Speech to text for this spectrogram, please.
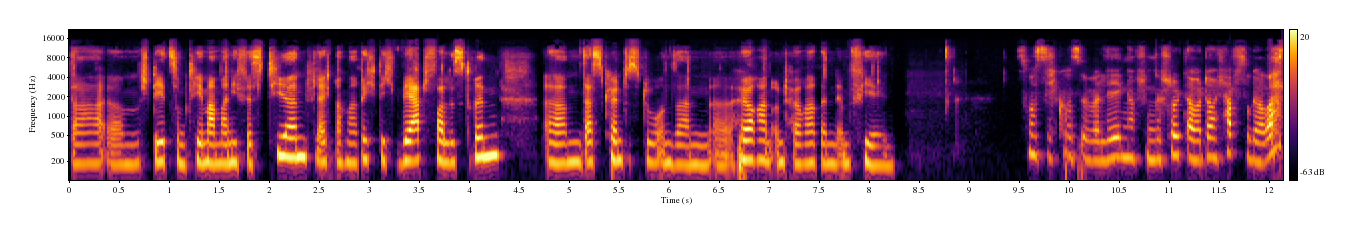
da ähm, steht zum Thema Manifestieren vielleicht nochmal richtig Wertvolles drin. Ähm, das könntest du unseren äh, Hörern und Hörerinnen empfehlen. Das musste ich kurz überlegen, habe schon geschluckt, aber doch, ich habe sogar was.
